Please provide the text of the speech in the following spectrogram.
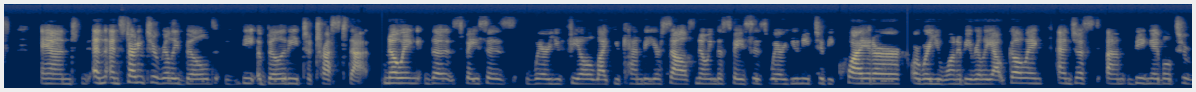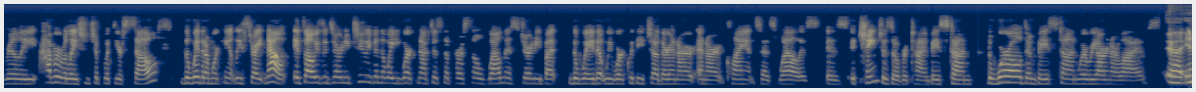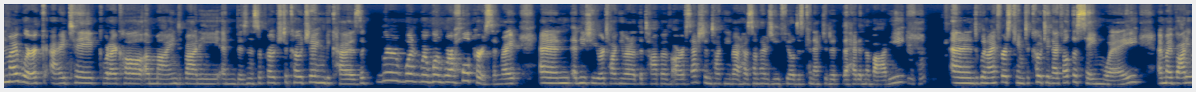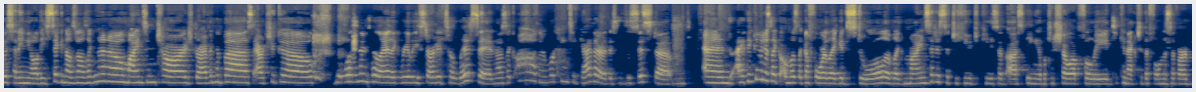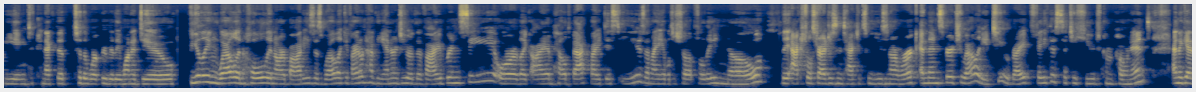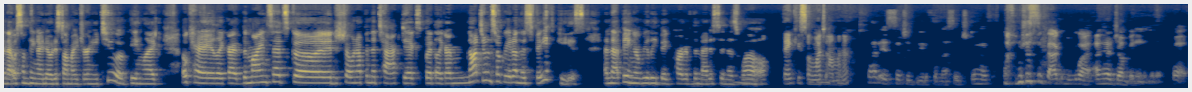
and and and starting to really build the ability to trust that. Knowing the spaces where you feel like you can be yourself, knowing the spaces where you need to be quieter or where you want to be really outgoing and just um, being able to really have a relationship with yourself the way that I'm working, at least right now, it's always a journey too, even the way you work, not just the personal wellness journey, but the way that we work with each other and our, and our clients as well is, is it changes over time based on the world and based on where we are in our lives. Uh, in my work, I take what I call a mind, body, and business approach to coaching because like, we're one, we're one, we're a whole person, right? And Ednisha, you were talking about at the top of our session, talking about how sometimes you feel disconnected at the head and the body. Mm-hmm. And when I first came to coaching, I felt the same way. And my body was sending me all these signals. And I was like, no, no, mine's in charge, driving the bus, out you go. It wasn't until I like really started to listen. I was like, oh, they're working together. This is a system. And I think of it as like almost like a four legged stool of like mindset is such a huge piece of us being able to show up fully, to connect to the fullness of our being, to connect the, to the work we really want to do, feeling well and whole in our bodies as well. Like if I don't have the energy or the vibrancy or like I am held back by dis-ease, am I able to show up fully? No. The actual strategies and tactics we use in our work. And then spirituality too, right? Faith is such a huge component. And again, that was something I noticed on my journey too of being like, okay, like I, the mindset's good good, showing up in the tactics, but like I'm not doing so great on this faith piece. And that being a really big part of the medicine as mm-hmm. well. Thank you so much, Amina. That is such a beautiful message. Go ahead. Just the fact what I had to jump in in a minute, but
